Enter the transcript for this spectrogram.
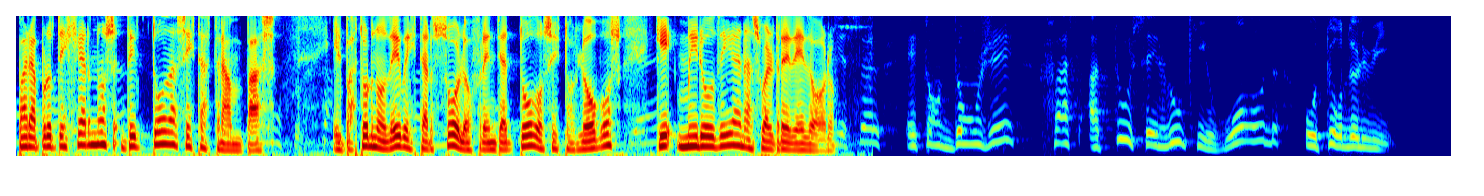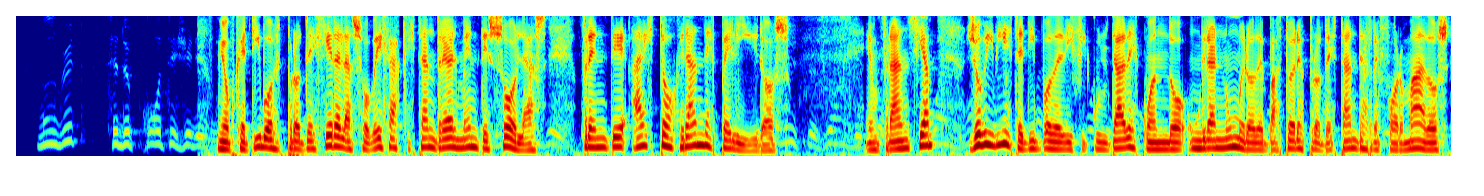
para protegernos de todas estas trampas. El pastor no debe estar solo frente a todos estos lobos que merodean a su alrededor. Mi objetivo es proteger a las ovejas que están realmente solas frente a estos grandes peligros. En Francia, yo viví este tipo de dificultades cuando un gran número de pastores protestantes reformados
